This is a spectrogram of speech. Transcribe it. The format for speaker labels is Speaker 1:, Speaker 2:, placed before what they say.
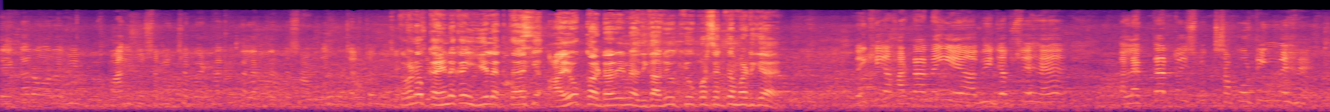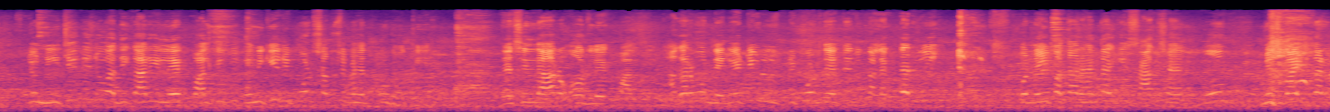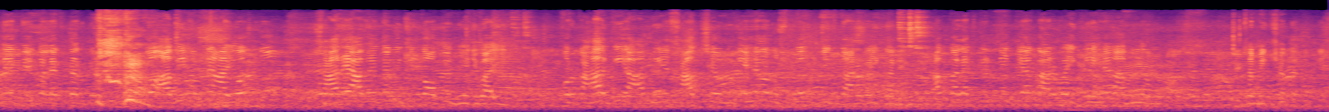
Speaker 1: लेकर और अभी हमारी जो समीक्षा बैठक है कलेक्टर के सामने चर्चा
Speaker 2: तो मैडम कहीं ना कहीं ये लगता है कि आयोग का डर इन अधिकारियों के ऊपर से एकदम हट गया है।
Speaker 1: देखिए हटा नहीं है अभी जब से है कलेक्टर तो इसमें सपोर्टिंग में है। जो नीचे के जो अधिकारी लेखपाल क्योंकि उनकी रिपोर्ट सबसे महत्वपूर्ण होती है तहसीलदार और लेखपाल की। अगर वो नेगेटिव रिपोर्ट देते तो कलेक्टर भी को नहीं पता रहता कि साक्ष्य है वो मिसगाइड कर देते कलेक्टर को। तो अभी हमने आयोग को सारे आवेदन की कॉपी भिजवाई और कहा कि आप ये साक्ष्य उनके हैं और उस पर उचित कार्रवाई करें। अब कलेक्टर ने क्या कार्रवाई की है अभी हम समीक्षा करेंगे।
